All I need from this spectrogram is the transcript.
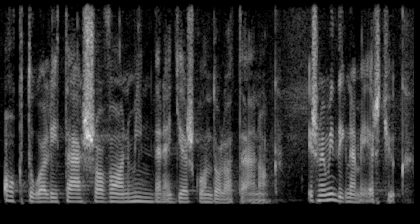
aktualitása van minden egyes gondolatának. És még mindig nem értjük.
